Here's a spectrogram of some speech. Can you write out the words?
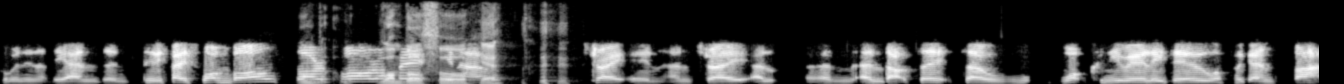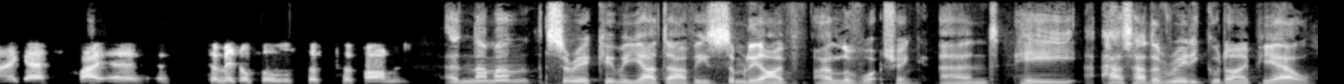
coming in at the end, and did he face one ball, one, four, one ball, it, four, you know, yeah, straight in and straight, and, and and that's it. So what can you really do up against that? I guess quite a, a formidable performance. And Naman Suryakumar Yadav, he's somebody I've I love watching, and he has had a really good IPL,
